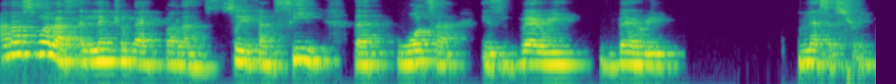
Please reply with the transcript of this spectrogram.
and as well as electrolyte balance. So you can see that water is very, very necessary.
